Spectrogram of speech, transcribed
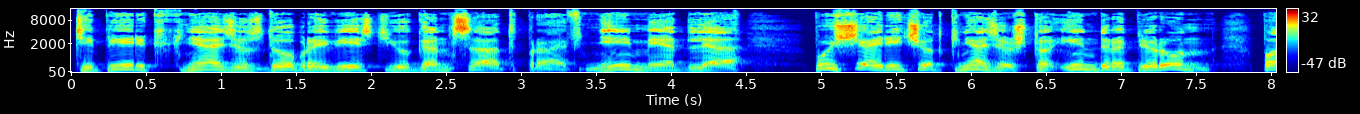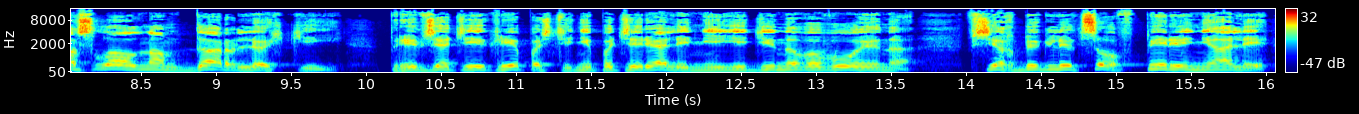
Теперь к князю с доброй вестью гонца отправь, немедля. Пущай речет князю, что Индра Перун послал нам дар легкий. При взятии крепости не потеряли ни единого воина. Всех беглецов переняли,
